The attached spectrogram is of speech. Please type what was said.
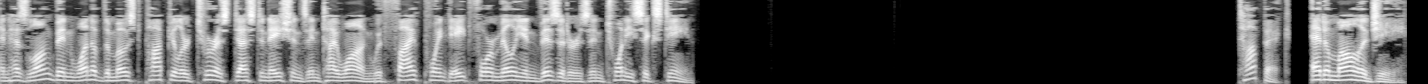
and has long been one of the most popular tourist destinations in Taiwan with 5.84 million visitors in 2016. Etymology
